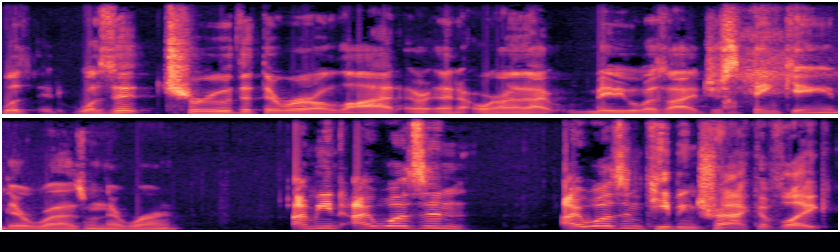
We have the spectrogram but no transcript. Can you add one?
was it, was it true that there were a lot, or or I, maybe was I just thinking there was when there weren't? I mean, I wasn't I wasn't keeping track of like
